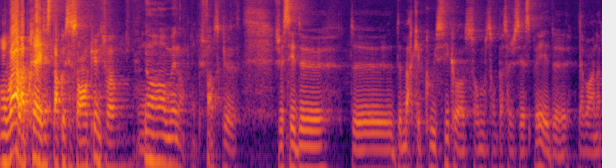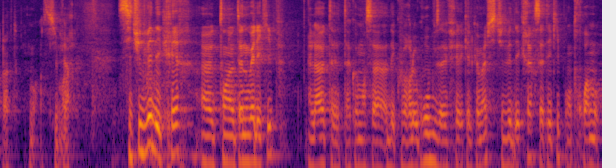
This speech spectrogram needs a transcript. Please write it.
on va. Après, j'espère que c'est sans rancune, tu vois. Non, mais non. Je pense que je vais essayer de, de, de marquer le coup ici quand, sur mon passage au CSP et d'avoir un impact. Bon, super. Si tu devais décrire euh, ton- ta nouvelle équipe, là, tu as, commencé à découvrir le groupe, vous avez fait quelques matchs. Si tu devais décrire cette équipe en trois mots,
